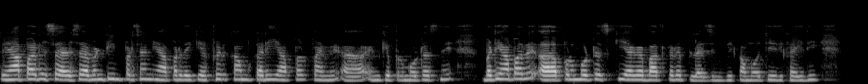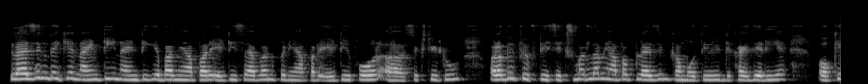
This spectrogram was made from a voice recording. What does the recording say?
तो यहाँ पर सेवनटीन यहाँ पर देखिए, फिर कम करी यहाँ पर इनके प्रोमोटर्स ने। बट यहाँ पर प्रोमोटर्स की अगर बात करें प्लेजिंग भी कम होती दिखाई दी। प्लेजिंग देखिए 90 90 के बाद यहाँ पर 87 फिर यहाँ पर 84 62 और अभी 56 मतलब यहाँ पर प्लेजिंग कम होती हुई दिखाई दे रही है। ओके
